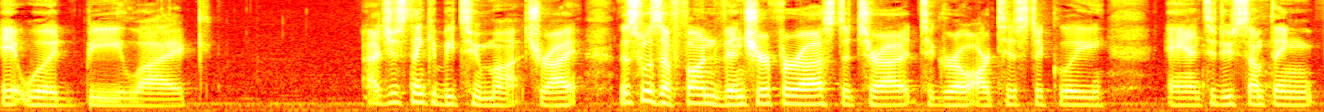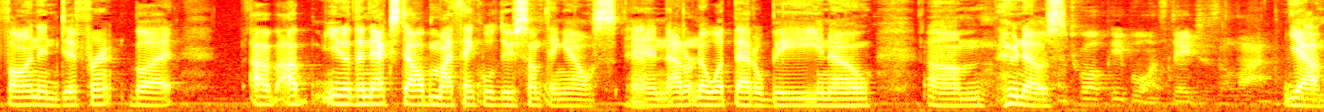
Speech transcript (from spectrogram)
it would be like I just think it'd be too much, right? This was a fun venture for us to try to grow artistically and to do something fun and different. But I, I, you know, the next album I think we'll do something else, and I don't know what that'll be. You know, um, who knows? 12 people on stage is a lot. Yeah,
